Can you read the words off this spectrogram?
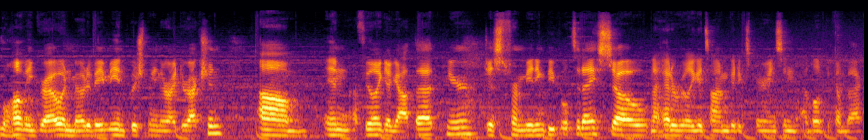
will help me grow and motivate me and push me in the right direction. Um, and I feel like I got that here just from meeting people today. So I had a really good time, good experience, and I'd love to come back.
